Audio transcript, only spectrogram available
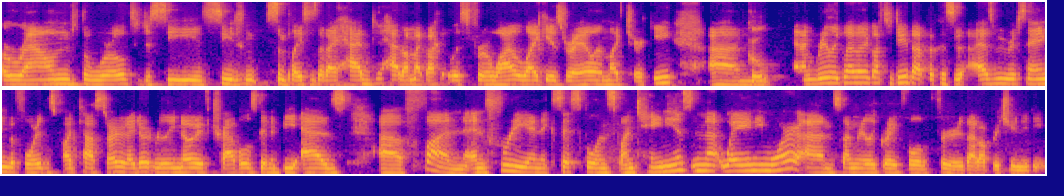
around the world to just see see some, places that I had had on my bucket list for a while, like Israel and like Turkey. Um, Cool. and I'm really glad that I got to do that because, as we were saying before this podcast started, I don't really know if travel is going to be as uh, fun and free and accessible and spontaneous in that way anymore. Um, so I'm really grateful for that opportunity.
